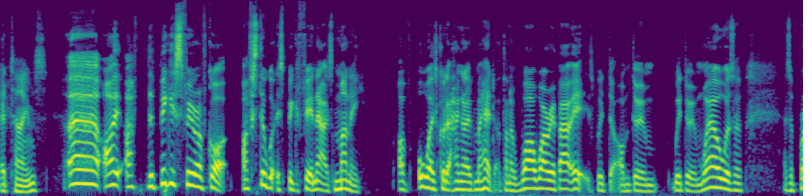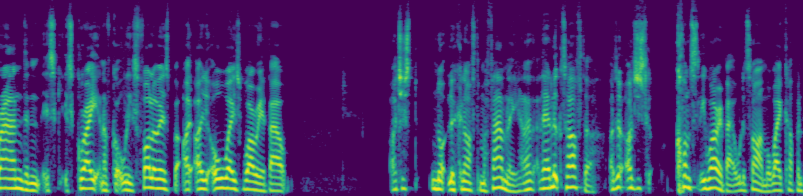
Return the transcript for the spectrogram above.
at times. Uh, I, i the biggest fear I've got, I've still got this big fear now, is money. I've always got it hanging over my head. I don't know why I worry about it. It's, we're, I'm doing, we're doing well as a, as a brand, and it's it's great, and I've got all these followers. But I, I always worry about, I just not looking after my family, and I, they're looked after. I, don't- I just constantly worry about it all the time. I wake up and,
